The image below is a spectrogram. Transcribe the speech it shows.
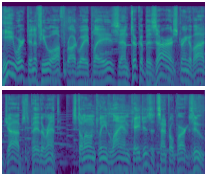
He worked in a few off-Broadway plays and took a bizarre string of odd jobs to pay the rent. Stallone cleaned lion cages at Central Park Zoo.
